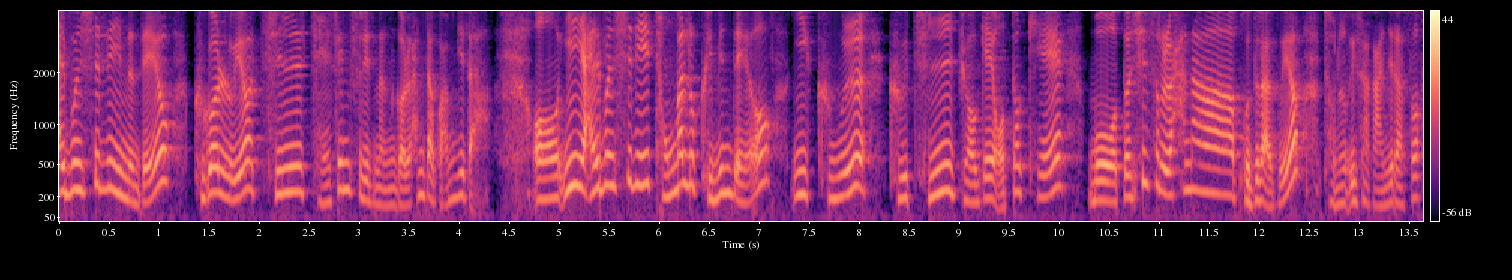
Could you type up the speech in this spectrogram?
얇은 실이 있는데요. 그걸로요, 질 재생술이라는 걸 한다고 합니다. 어, 이 얇은 실이 정말로 금인데요. 이 금을 그 질벽에 어떻게 뭐 어떤 시술을 하나 보더라고요. 저는 의사가 아니라서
